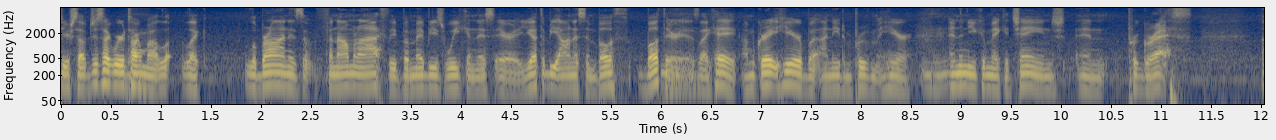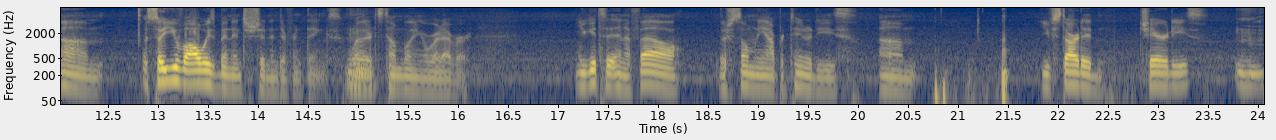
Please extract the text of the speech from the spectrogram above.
yourself. Just like we were talking about like LeBron is a phenomenal athlete, but maybe he's weak in this area. You have to be honest in both both Mhm. areas. Like, hey, I'm great here, but I need improvement here. Mhm. And then you can make a change and progress. Um, so you've always been interested in different things, whether Mhm. it's tumbling or whatever. You get to the NFL, there's so many opportunities. Um, you've started charities, Mhm.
